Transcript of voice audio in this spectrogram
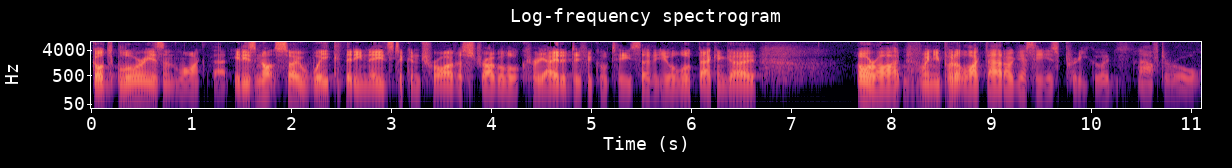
God's glory isn't like that. It is not so weak that he needs to contrive a struggle or create a difficulty so that you'll look back and go, all right, when you put it like that, I guess he is pretty good after all.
